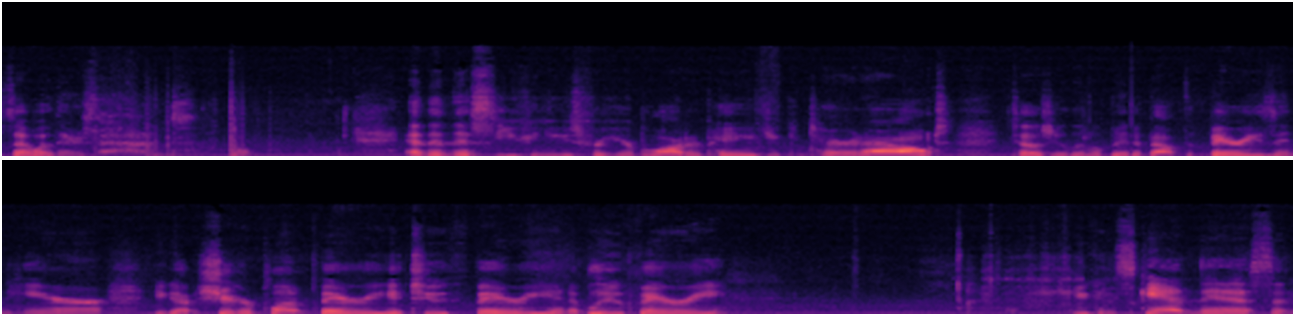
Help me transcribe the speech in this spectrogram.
So there's that. And then this you can use for your blotter page. You can tear it out tells you a little bit about the fairies in here. You got a sugar plum fairy, a tooth fairy, and a blue fairy. You can scan this and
